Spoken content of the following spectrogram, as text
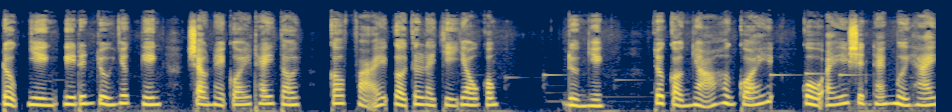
Đột nhiên nghĩ đến chu nhất nghiên sau này cô ấy thấy tôi có phải gọi tôi là chị dâu không? Đương nhiên, tôi còn nhỏ hơn cô ấy. Cô ấy sinh tháng 12,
